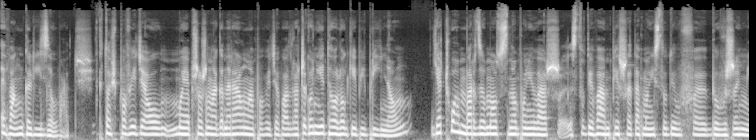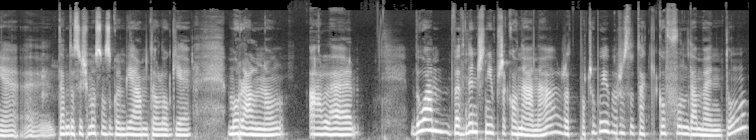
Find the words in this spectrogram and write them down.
ewangelizować. Ktoś powiedział, moja przełożona generalna powiedziała, dlaczego nie teologię biblijną? Ja czułam bardzo mocno, ponieważ studiowałam, pierwszy etap moich studiów y, był w Rzymie. Y, tam dosyć mocno zgłębiałam teologię moralną, ale byłam wewnętrznie przekonana, że potrzebuję po prostu takiego fundamentu.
